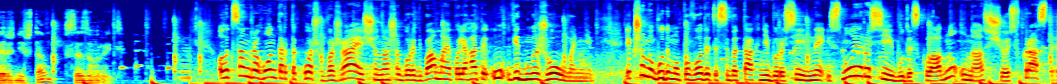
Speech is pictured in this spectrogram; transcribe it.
перш ніж там все згорить. Олександра Гонтар також вважає, що наша боротьба має полягати у відмежовуванні. Якщо ми будемо поводити себе так, ніби Росії не існує, Росії буде складно у нас щось вкрасти.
